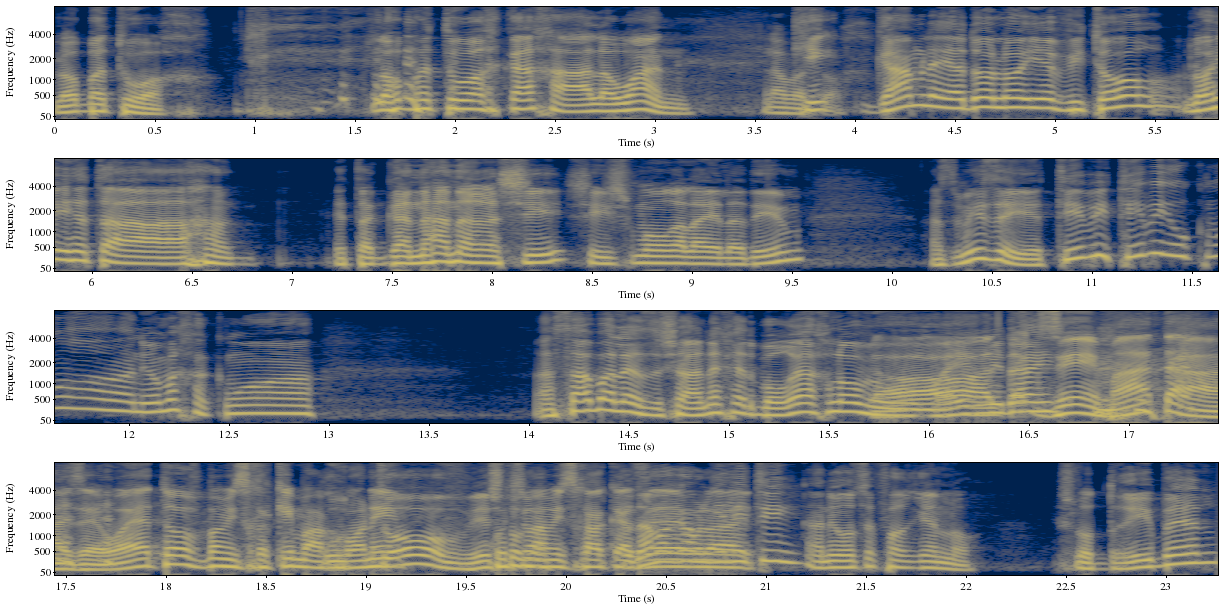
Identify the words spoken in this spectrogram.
לא בטוח. לא בטוח ככה, על הוואן. לא כי בטוח. גם לידו לא יהיה ויטור, לא יהיה את, ה... את הגנן הראשי שישמור על הילדים. אז מי זה יהיה? טיבי? טיבי הוא כמו, אני אומר לך, כמו הסבא לזה שהנכד בורח לו והוא לא, מהיר אל מדי. תגזים, מה אתה? זה, הוא היה טוב במשחקים הוא האחרונים. טוב, יש לו... חוץ מהמשחק אתה יודע הזה, מה גם אולי... גיליתי? אני רוצה לפרגן לו. יש לו דריבל,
